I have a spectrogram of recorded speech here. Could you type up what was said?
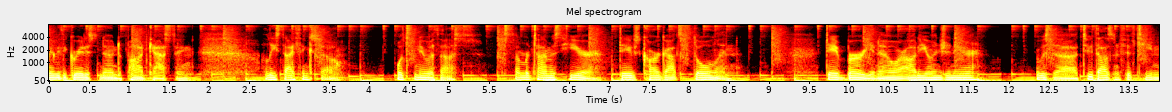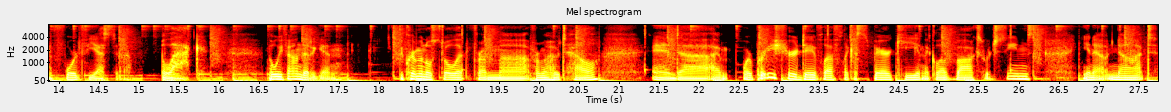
maybe the greatest known to podcasting. At least I think so. What's new with us? Summertime is here. Dave's car got stolen. Dave Burr, you know, our audio engineer. It was a 2015 Ford Fiesta, black. But we found it again. The criminal stole it from uh, from a hotel and uh, I'm, we're pretty sure Dave left like a spare key in the glove box, which seems, you know, not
